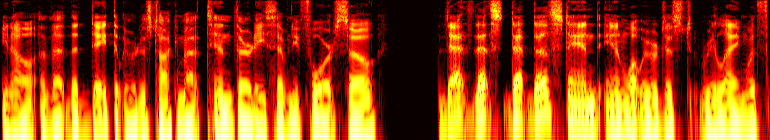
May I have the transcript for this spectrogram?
You know the the date that we were just talking about, 10 30 74. So that that's that does stand in what we were just relaying with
